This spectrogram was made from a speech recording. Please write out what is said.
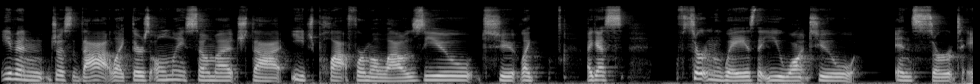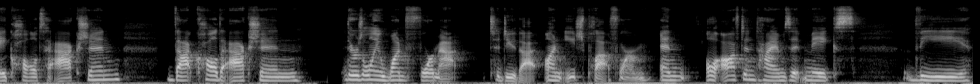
Even just that, like there's only so much that each platform allows you to, like, I guess certain ways that you want to insert a call to action. That call to action, there's only one format to do that on each platform. And oftentimes it makes the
